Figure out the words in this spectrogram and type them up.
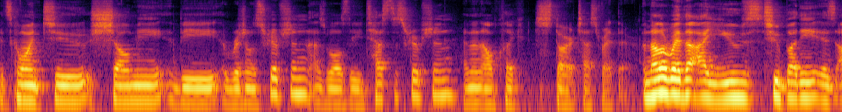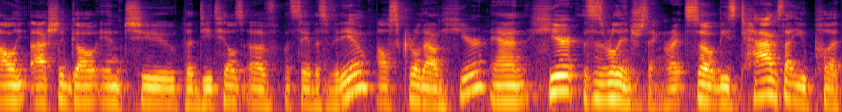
It's going to show me the original description as well as the test description, and then I'll click start test right there. Another way that I use TubeBuddy is I'll actually go into the details of, let's say this video. I'll scroll down here, and here, this is really interesting, right? So these tags that you put,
